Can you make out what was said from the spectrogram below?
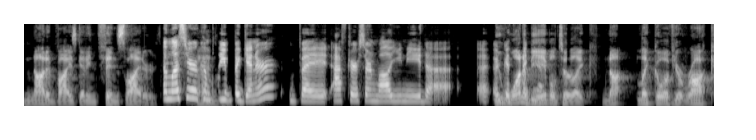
not advise getting thin sliders unless you're a and, complete beginner. But after a certain while, you need a, a, you want to be able to like not let go of your rock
